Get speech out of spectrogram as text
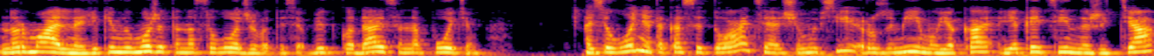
нормальне, яким ви можете насолоджуватися, відкладається на потім. А сьогодні така ситуація, що ми всі розуміємо, яка, яке цінне життя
